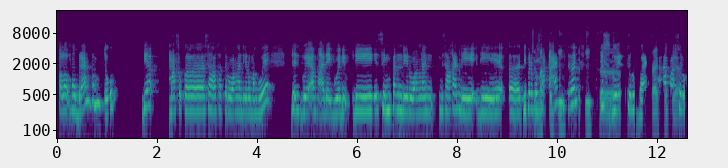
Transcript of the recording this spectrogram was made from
kalau mau berantem tuh dia masuk ke salah satu ruangan di rumah gue dan gue sama adik gue di, disimpan di ruangan misalkan di di uh, di perpustakaan gitu kan. terus gue suruh baca apa ya? suruh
